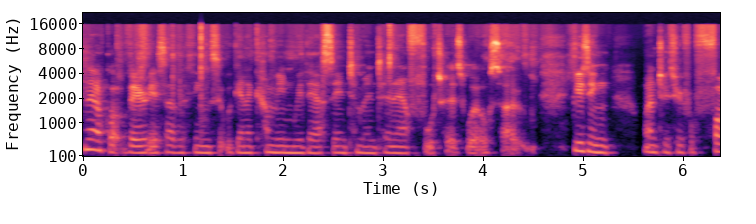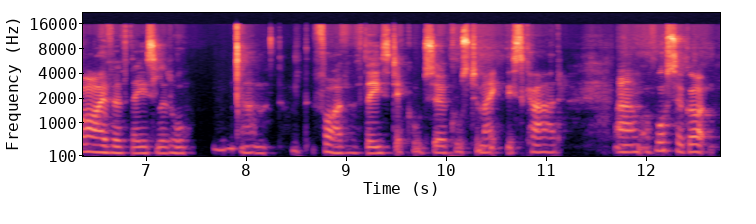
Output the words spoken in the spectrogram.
And then I've got various other things that we're going to come in with our sentiment and our foot as well. So using one, two, three, four, five of these little, um, five of these deckled circles to make this card. Um, I've also got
